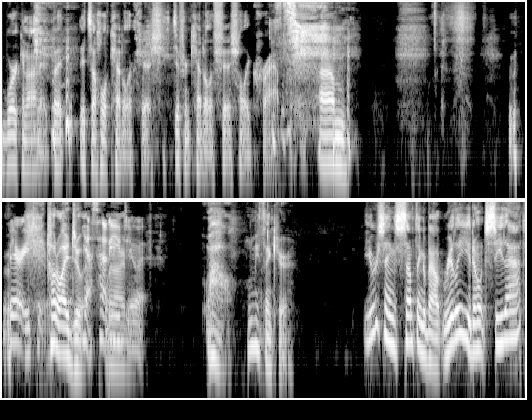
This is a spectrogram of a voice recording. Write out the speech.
working on it, but it's a whole kettle of fish, different kettle of fish. Holy crap! Um, Very true. How do I do it? Yes, how do you I'm- do it? Wow. Let me think here. You were saying something about really you don't see that?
